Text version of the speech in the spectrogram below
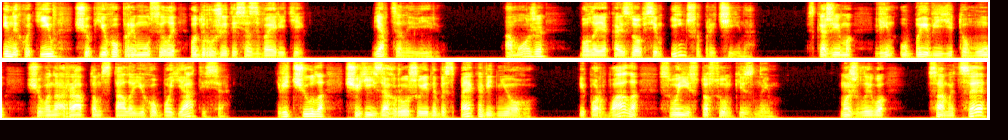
і не хотів, щоб його примусили одружитися з Веріті. Я в це не вірю. А може, була якась зовсім інша причина. Скажімо, він убив її тому, що вона раптом стала його боятися, відчула, що їй загрожує небезпека від нього, і порвала свої стосунки з ним. Можливо, саме це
